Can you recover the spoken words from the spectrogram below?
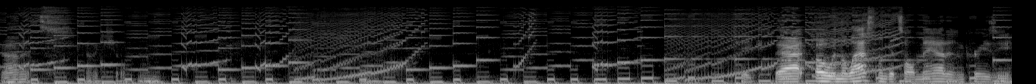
Got it. Gotta kill him. Take that. Oh, and the last one gets all mad and crazy.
